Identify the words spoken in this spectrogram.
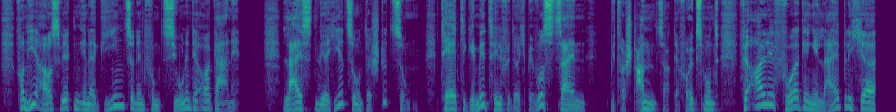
Von hier aus wirken Energien zu den Funktionen der Organe. Leisten wir hierzu Unterstützung, tätige Mithilfe durch Bewusstsein, mit Verstand, sagt der Volksmund, für alle Vorgänge leiblicher,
